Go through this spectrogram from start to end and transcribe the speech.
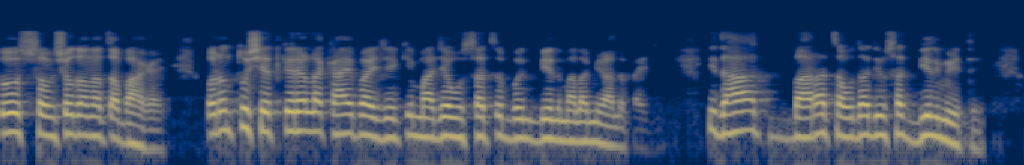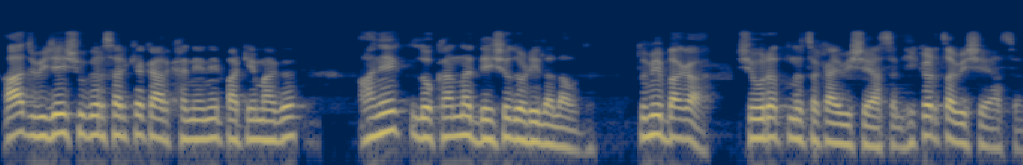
तो संशोधनाचा भाग आहे. परंतु शेतकऱ्याला काय पाहिजे की माझ्या ऊसाचं बिल मला मिळालं पाहिजे. की दहा बारा चौदा दिवसात बिल मिळते. आज विजय शुगरसारख्या कारखान्याने पाठीमागं अनेक लोकांना देशदोडीला लावलं. तुम्ही बघा शिवरत्नचा काय विषय असेल इकडचा विषय असेल.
